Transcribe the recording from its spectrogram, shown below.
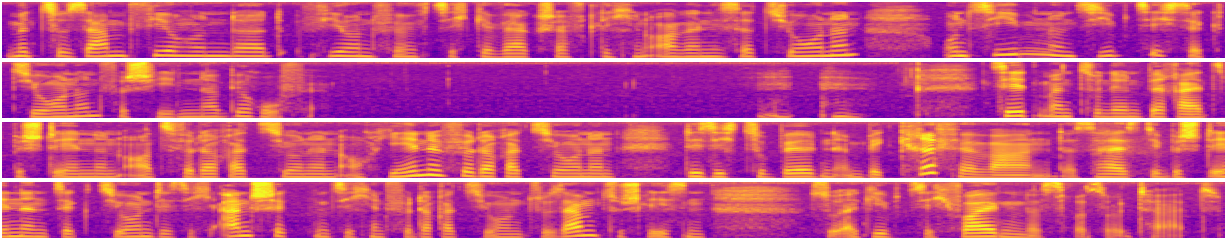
mit zusammen 454 gewerkschaftlichen Organisationen und 77 Sektionen verschiedener Berufe. Zählt man zu den bereits bestehenden Ortsföderationen auch jene Föderationen, die sich zu bilden im Begriffe waren, das heißt die bestehenden Sektionen, die sich anschickten, sich in Föderationen zusammenzuschließen, so ergibt sich folgendes Resultat.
